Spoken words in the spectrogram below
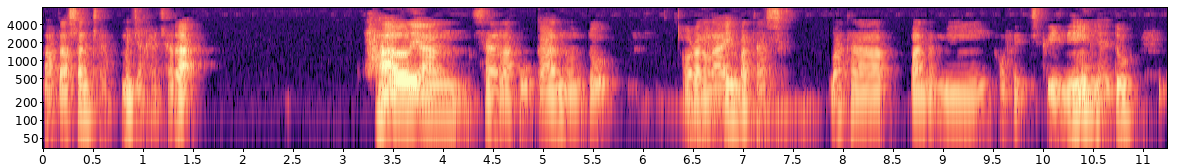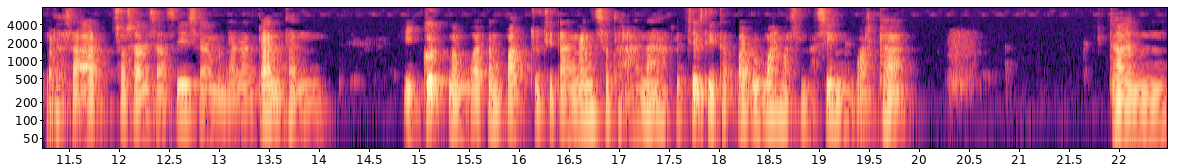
batasan menjaga jarak. Hal yang saya lakukan untuk orang lain pada pada pandemi covid ini yaitu pada saat sosialisasi saya menyarankan dan ikut membuat tempat cuci tangan sederhana kecil di depan rumah masing-masing warga. Dan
